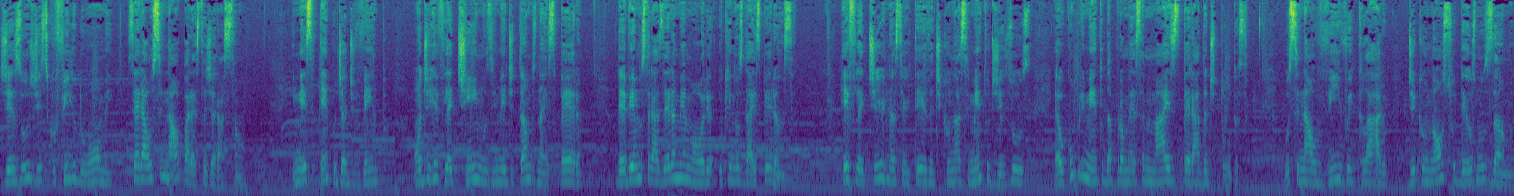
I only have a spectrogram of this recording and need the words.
Jesus diz que o Filho do Homem será o sinal para esta geração. E nesse tempo de advento, onde refletimos e meditamos na espera, devemos trazer à memória o que nos dá esperança. Refletir na certeza de que o nascimento de Jesus é o cumprimento da promessa mais esperada de todas, o sinal vivo e claro de que o nosso Deus nos ama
